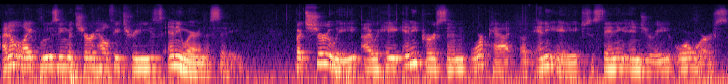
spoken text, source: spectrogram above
I don't like losing mature, healthy trees anywhere in the city. But surely I would hate any person or pet of any age sustaining injury or worse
